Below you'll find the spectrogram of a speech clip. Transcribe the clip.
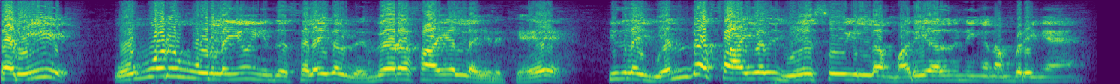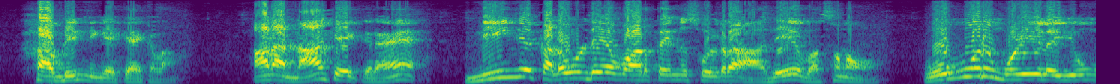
சரி ஒவ்வொரு ஊர்லயும் இந்த சிலைகள் வெவ்வேறு சாயல்ல இருக்கு. இதுல எந்த சாயல் இயேசு இல்ல மரியாள்னு நீங்க நம்புறீங்க? அப்படின்னு நீங்க கேட்கலாம். ஆனா நான் கேட்கிறேன் நீங்க கடவுளுடைய வார்த்தைன்னு சொல்ற அதே வசனம் ஒவ்வொரு மொழியிலையும்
